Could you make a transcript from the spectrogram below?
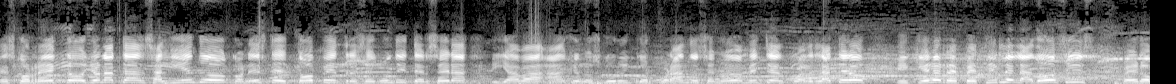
Es correcto, Jonathan saliendo con este tope entre segunda y tercera y ya va Ángel Oscuro incorporándose nuevamente al cuadrilátero y quiere repetirle la dosis, pero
